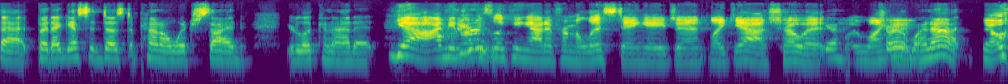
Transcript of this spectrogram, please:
that, but I guess it does depend on which side you're looking at it. Yeah, I mean, I was looking at it from a listing agent. Like, yeah, show it. Yeah, why, sure, why not? No.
